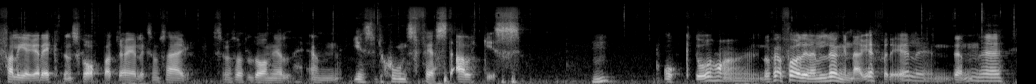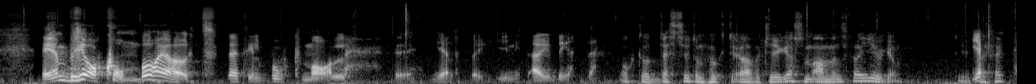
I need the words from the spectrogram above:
fallerade äktenskap. Att jag är liksom så här, som jag sa till Daniel, en institutionsfest-alkis. Mm. Och då, har, då får jag fördelen lögnare för det. Eller Den, eh, det är en bra kombo har jag hört. Det är till bokmal. Det hjälper i mitt arbete. Och då dessutom högt till övertyga som används för att ljuga. Det är Japp. perfekt.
